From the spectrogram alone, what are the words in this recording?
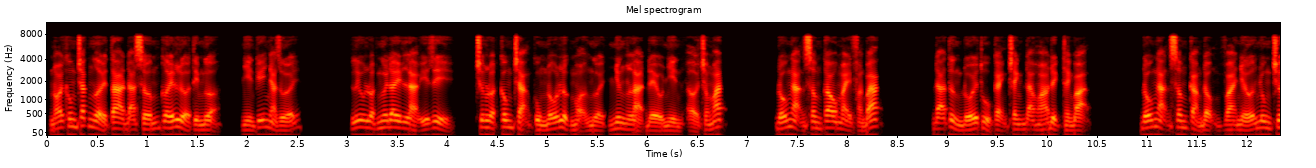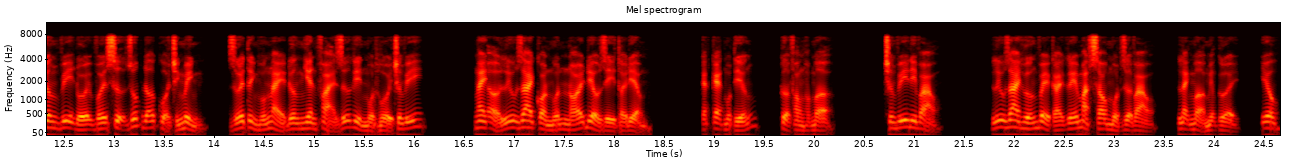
Nói không chắc người ta đã sớm cưới lửa tìm ngựa, nhìn kỹ nhà dưới. Lưu luật ngươi đây là ý gì? Trương luật công trạng cùng nỗ lực mọi người nhưng là đều nhìn ở trong mắt. Đỗ ngạn sâm cao mày phản bác, đã từng đối thủ cạnh tranh đã hóa địch thành bạn đỗ ngạn sâm cảm động và nhớ nhung trương vĩ đối với sự giúp đỡ của chính mình, dưới tình huống này đương nhiên phải giữ gìn một hồi trương vĩ. Ngay ở lưu giai còn muốn nói điều gì thời điểm, kẹt kẹt một tiếng, cửa phòng hầm mở. Trương vĩ đi vào. Lưu giai hướng về cái ghế mặt sau một dựa vào, lạnh mở miệng cười, yêu,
